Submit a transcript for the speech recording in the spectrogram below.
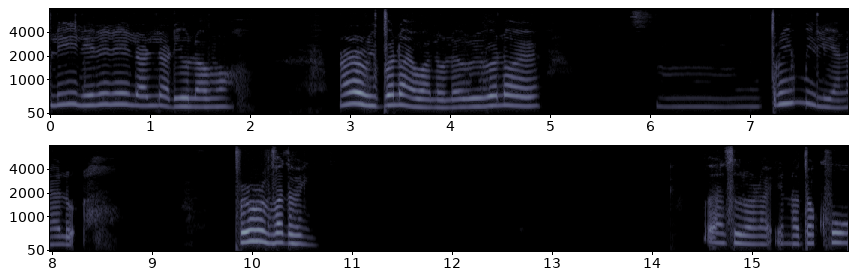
flee လေးလေးလေးလာလာဒီလာမအဲ့တော့ repel လောက်ရပါလို့လဲ repel လောက်ရอืม3 million လဲလို့ pro revolving အဲ့ဆိုတော့လည်းကျွန်တော်တော့ခိုး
